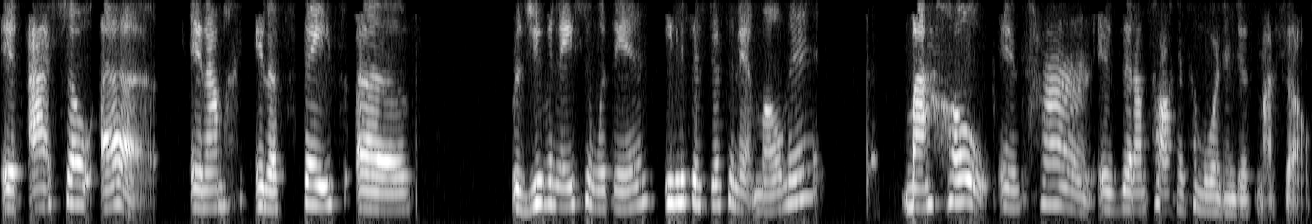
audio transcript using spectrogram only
if I show up and I'm in a space of rejuvenation within, even if it's just in that moment, my hope in turn is that I'm talking to more than just myself.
